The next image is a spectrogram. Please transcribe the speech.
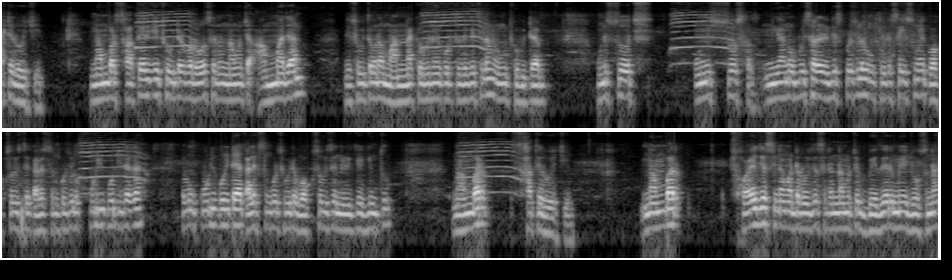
আটে রয়েছে। নাম্বার সাতের যে ছবিটার কথা বলব সেটার নাম হচ্ছে আম্মাজান যে ছবিতে আমরা মান্নাকে অভিনয় করতে দেখেছিলাম এবং ছবিটা উনিশশো উনিশশো নিরানব্বই সালে রিলিজ করেছিল এবং ছবিটা সেই সময় বক্স অফিস থেকে কালেকশন করেছিল কুড়ি কোটি টাকা এবং কুড়ি কোটি টাকা কালেকশন করে ছবিটা বক্স অফিসের নিরিখে কিন্তু নাম্বার সাতে রয়েছে। নাম্বার ছয়ে যে সিনেমাটা রয়েছে সেটার নাম হচ্ছে বেদের মেয়ে জ্যোৎস্না।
